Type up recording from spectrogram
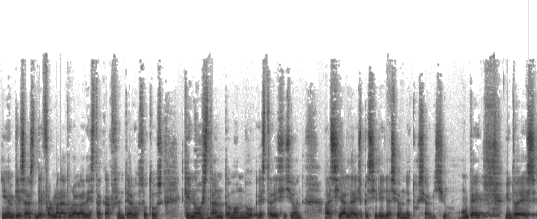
y empiezas de forma natural a destacar frente a los otros que no están tomando esta decisión hacia la especialización de tu servicio. ¿okay? Entonces,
